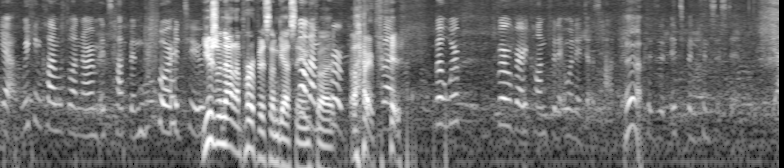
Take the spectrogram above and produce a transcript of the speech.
yeah. yeah, we can climb with one arm. It's happened before too. Usually not on purpose, I'm guessing. Not on but purpose, all right, but, but we're we're very confident when it does happen. Yeah. because it, it's been consistent. Yeah.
